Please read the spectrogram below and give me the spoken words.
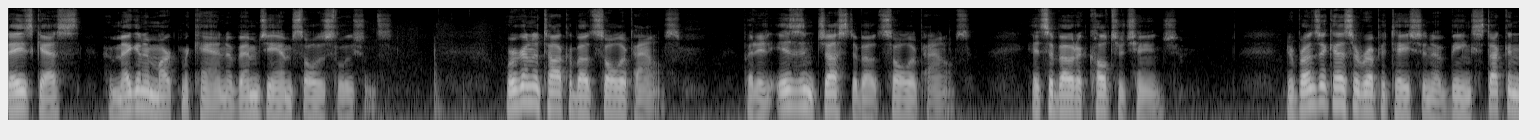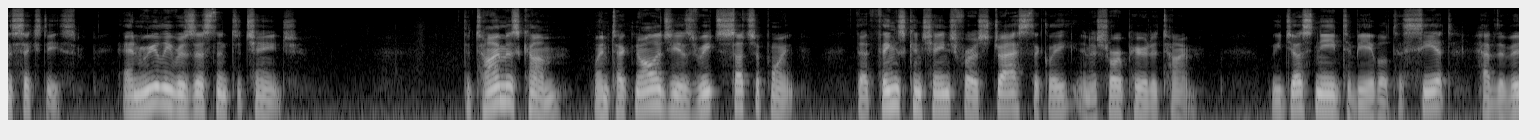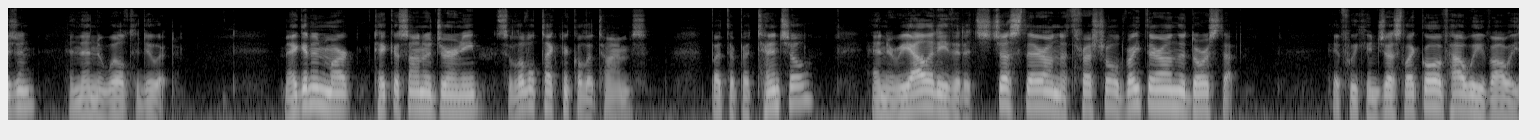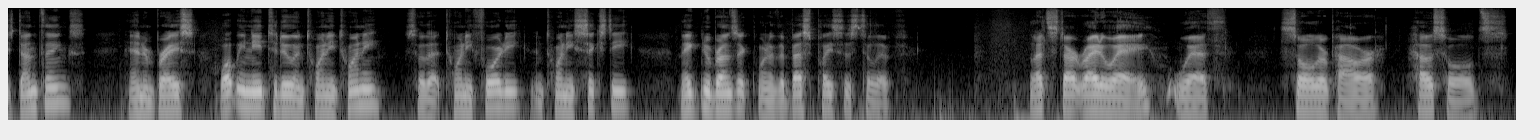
Today's guests are Megan and Mark McCann of MGM Solar Solutions. We're going to talk about solar panels, but it isn't just about solar panels. It's about a culture change. New Brunswick has a reputation of being stuck in the 60s and really resistant to change. The time has come when technology has reached such a point that things can change for us drastically in a short period of time. We just need to be able to see it, have the vision, and then the will to do it. Megan and Mark take us on a journey. It's a little technical at times, but the potential and the reality that it's just there on the threshold, right there on the doorstep. If we can just let go of how we've always done things and embrace what we need to do in 2020 so that 2040 and 2060 make New Brunswick one of the best places to live. Let's start right away with solar power households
